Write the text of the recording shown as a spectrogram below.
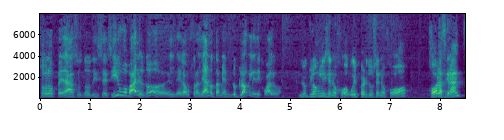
Solo pedazos, nos dice. Sí, hubo varios, ¿no? El, el australiano también, Luke Longley dijo algo. Luke Longley se enojó, Will Perdue se enojó, Horace Grant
